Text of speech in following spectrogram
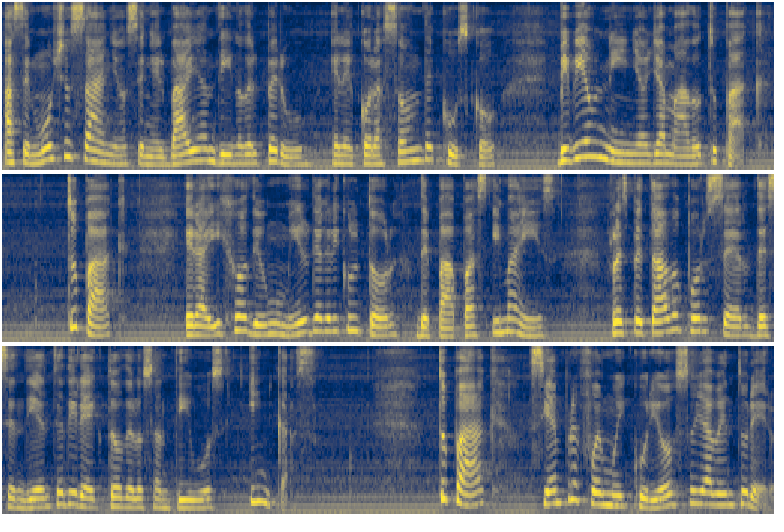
Hace muchos años, en el Valle Andino del Perú, en el corazón de Cusco, vivía un niño llamado Tupac. Tupac era hijo de un humilde agricultor de papas y maíz respetado por ser descendiente directo de los antiguos incas. Tupac siempre fue muy curioso y aventurero.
